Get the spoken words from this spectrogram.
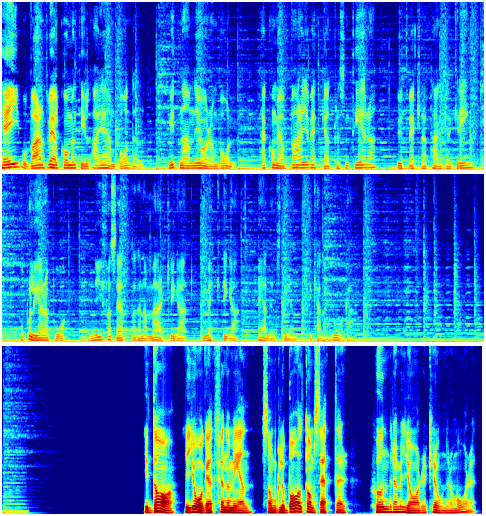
Hej och varmt välkommen till I am-podden. Mitt namn är Göran Boll. Här kommer jag varje vecka att presentera, utveckla tankar kring och polera på en ny facett av denna märkliga, mäktiga ädelsten vi kallar yoga. Idag är yoga ett fenomen som globalt omsätter 100 miljarder kronor om året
